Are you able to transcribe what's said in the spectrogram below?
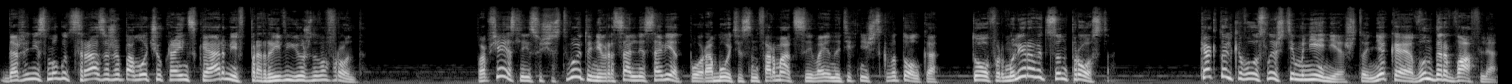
даже не смогут сразу же помочь украинской армии в прорыве Южного фронта. Вообще, если и существует универсальный совет по работе с информацией военно-технического толка, то формулируется он просто. Как только вы услышите мнение, что некая вундервафля,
